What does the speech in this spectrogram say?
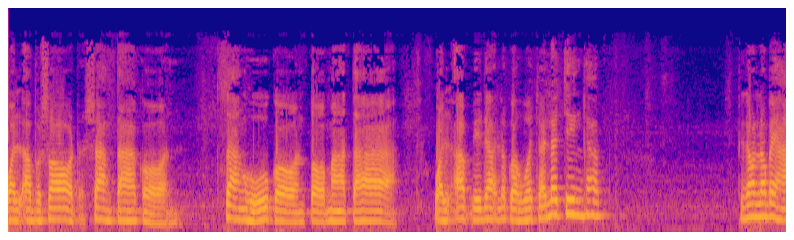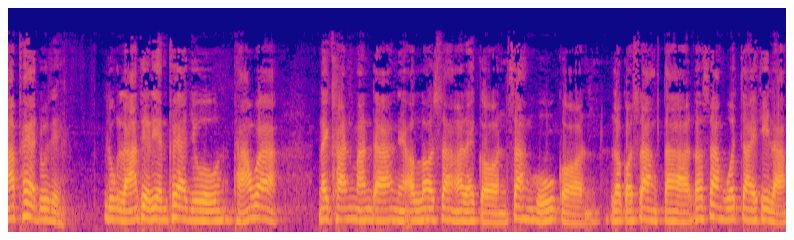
วันอับซอดสร้างตาก่อน สร้างหูก่อนต่อมาตา วันอัฟอิดาแล้วก็หัวใจและจริงครับพี่น้องเราไปหาแพทย์ดูสิลูกหลานที่เรียนแพทย์อยู่ ถามว่า ในคันมันดาเนี่ยอัลลอฮ์สร้างอะไรก่อน สร้างหูก่อน แล้วก็สร้างตา แล้วสร้างหัวใจที่หลัง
